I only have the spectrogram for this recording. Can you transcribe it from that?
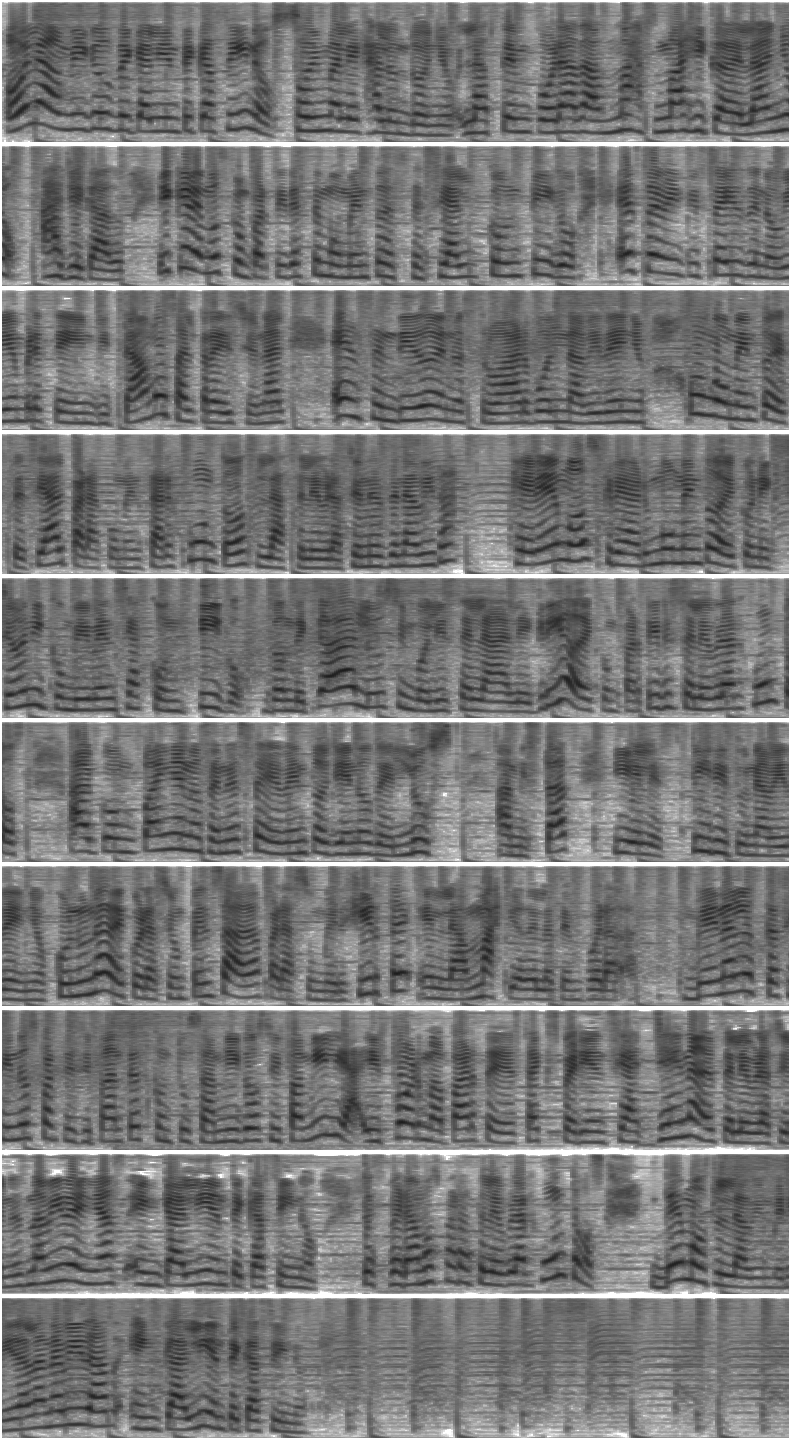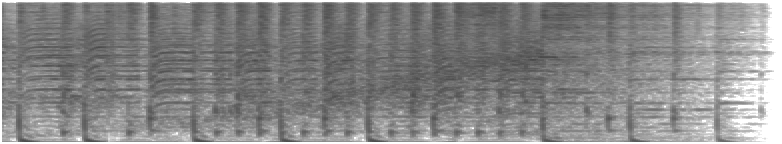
Hola amigos de Caliente Casino, soy Maleja Londoño. La temporada más mágica del año ha llegado y queremos compartir este momento especial contigo. Este 26 de noviembre te invitamos al tradicional encendido de nuestro árbol navideño, un momento especial para comenzar juntos las celebraciones de Navidad. Queremos crear un momento de conexión y convivencia contigo, donde cada luz simbolice la alegría de compartir y celebrar juntos. Acompáñanos en este evento lleno de luz, amistad y el espíritu navideño, con una decoración pensada para sumergirte en la magia de la temporada. Ven a los casinos participantes con tus amigos y familia y forma parte de esta experiencia llena de celebraciones navideñas en Caliente Casino. Te esperamos para celebrar juntos. Démosle la bienvenida a la Navidad en Caliente Casino.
